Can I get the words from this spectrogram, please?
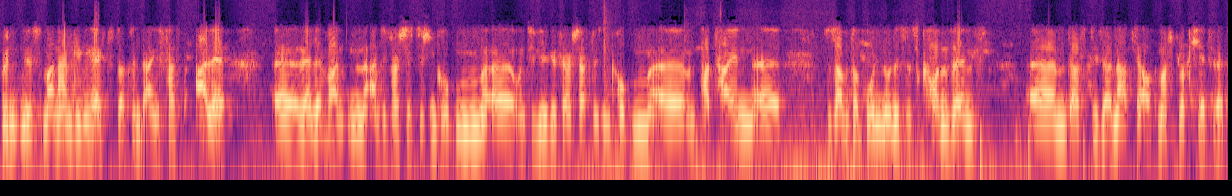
Bündnis Mannheim gegen Rechts. Dort sind eigentlich fast alle äh, relevanten antifaschistischen Gruppen äh, und zivilgesellschaftlichen Gruppen äh, und Parteien äh, zusammen verbunden und es ist Konsens, ähm, dass dieser Nazi-Aufmarsch blockiert wird.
